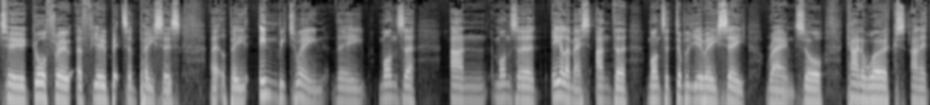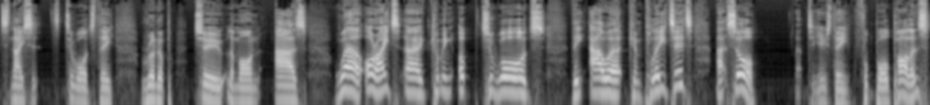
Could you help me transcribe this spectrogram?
to go through a few bits and pieces. Uh, it'll be in between the Monza and Monza ELMS and the Monza WEC round. So kind of works and it's nice towards the run up to Le Mans as well. All right, uh, coming up towards the hour completed. Uh, so, uh, to use the football parlance,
